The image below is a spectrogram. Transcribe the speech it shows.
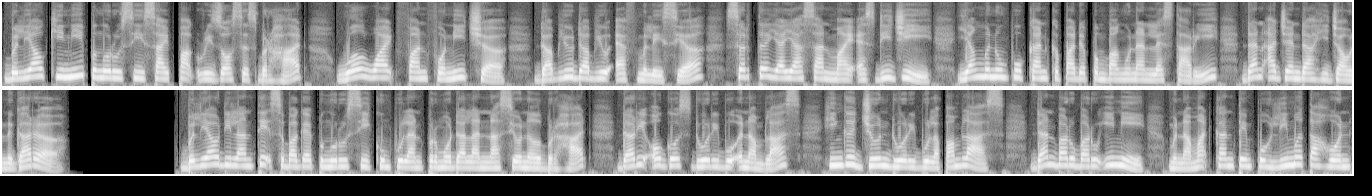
Beliau kini pengurusi Saipak Resources Berhad, Worldwide Fund for Nature, WWF Malaysia serta Yayasan MySDG yang menumpukan kepada pembangunan lestari dan agenda hijau negara. Beliau dilantik sebagai pengurusi Kumpulan Permodalan Nasional Berhad dari Ogos 2016 hingga Jun 2018 dan baru-baru ini menamatkan tempoh lima tahun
